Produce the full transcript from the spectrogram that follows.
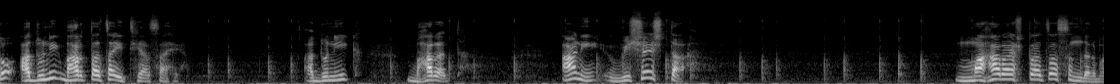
तो आधुनिक भारताचा इतिहास आहे. आधुनिक भारत आणि विशेषतः महाराष्ट्राचा संदर्भ.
